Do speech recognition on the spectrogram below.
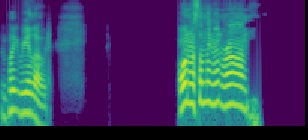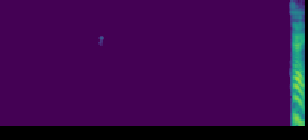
Complete reload. Oh no, something went wrong. Okay,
